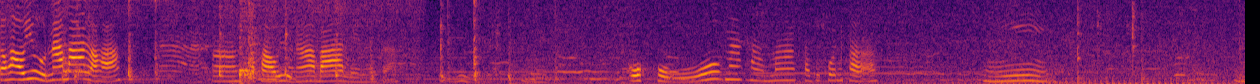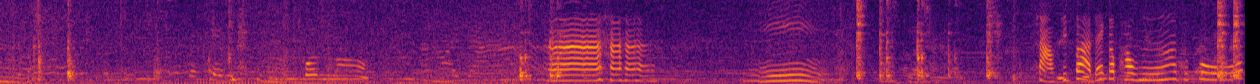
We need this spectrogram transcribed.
กะเพราอยู่หน้าบ้านเหรอคะอ่ากะเพราอยู่หน้าบ้านเลยนะจ๊ะโอ้โห น่าทานมากค่ะทุกคนค่ะ นี่ ก้นหม้ออ่านี่สามสิบบาทได้กะเพราเนื้อทุกคน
